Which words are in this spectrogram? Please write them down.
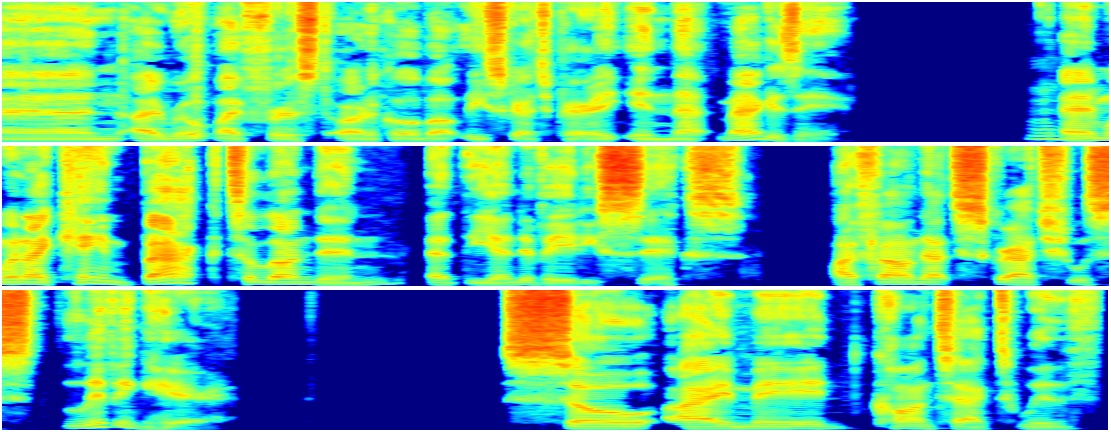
and I wrote my first article about Lee Scratch Perry in that magazine. Mhm. And when I came back to London at the end of 86, I found that Scratch was living here. So I Mhm. made contact with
